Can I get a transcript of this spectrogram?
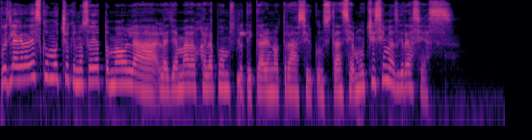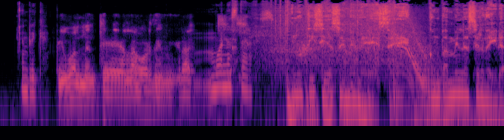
Pues le agradezco mucho que nos haya tomado la, llamada. Ojalá podamos platicar en otra circunstancia. Muchísimas gracias, Enrique. Igualmente, a la orden. Gracias. Buenas tardes. Noticias MBS con Pamela Cerdeira.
